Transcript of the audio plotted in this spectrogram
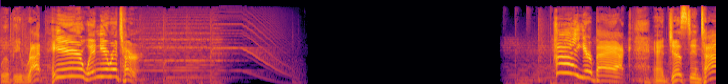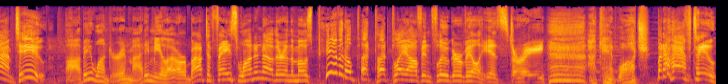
we'll be right here when you return. Hi, you're back. And just in time, too. Bobby Wonder and Mighty Mila are about to face one another in the most pivotal putt putt playoff in Pflugerville history. I can't watch, but I have to.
